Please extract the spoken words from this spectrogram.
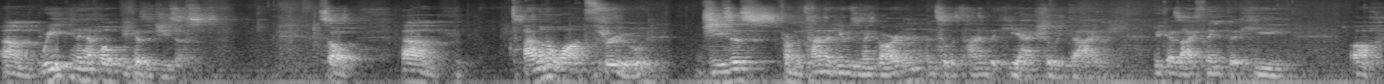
Um, we can have hope because of Jesus. So, um, I want to walk through Jesus from the time that he was in the garden until the time that he actually died. Because I think that he, oh,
